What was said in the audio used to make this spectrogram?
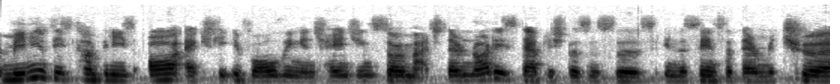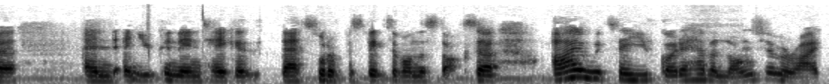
many of these companies are actually evolving and changing so much. They're not established businesses in the sense that they're mature and, and you can then take a, that sort of perspective on the stock. So I would say you've got to have a long term horizon.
